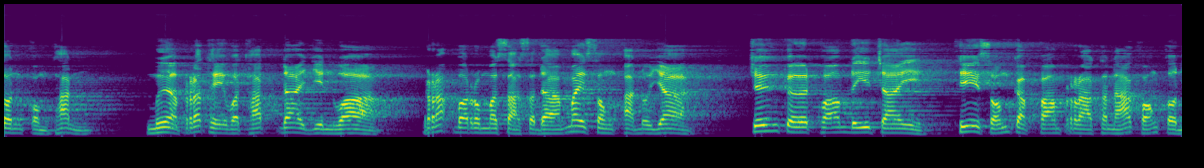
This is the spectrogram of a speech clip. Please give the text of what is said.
ตนข่มท่าน เมื่อพระเทวทัตได้ยินว่า พระบรมศาสดาไม่ทรงอนุญาต จึงเกิดความดีใจที่สมกับความปรารถนาของตน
